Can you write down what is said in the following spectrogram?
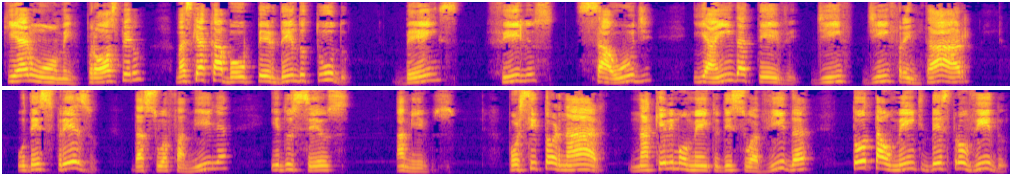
que era um homem próspero, mas que acabou perdendo tudo: bens, filhos, saúde e ainda teve de, de enfrentar o desprezo da sua família e dos seus amigos, por se tornar, naquele momento de sua vida, totalmente desprovido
